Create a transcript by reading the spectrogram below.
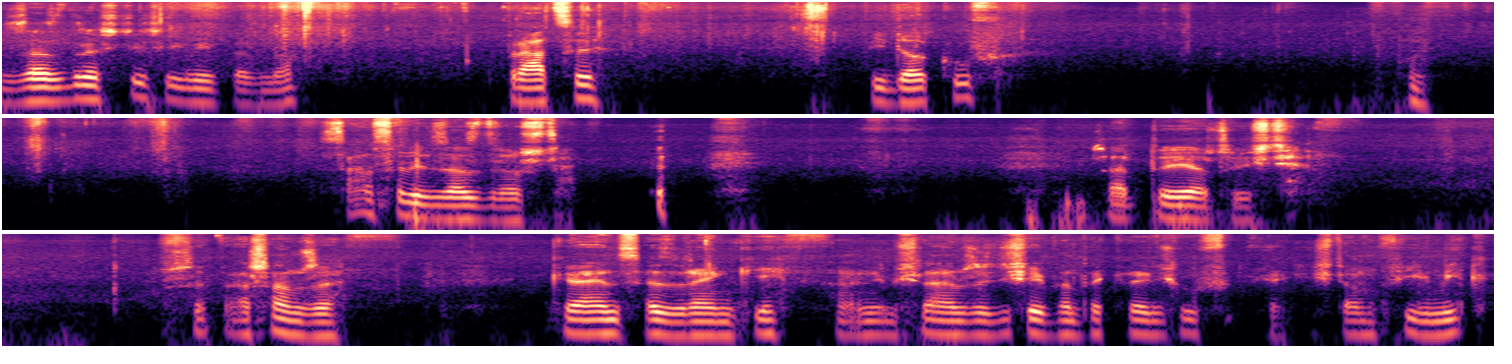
Zazdrościcie mi pewno pracy, widoków. Sam sobie zazdroszczę. Żartuję oczywiście. Przepraszam, że kręcę z ręki. Nie myślałem, że dzisiaj będę kręcił jakiś tam filmik.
